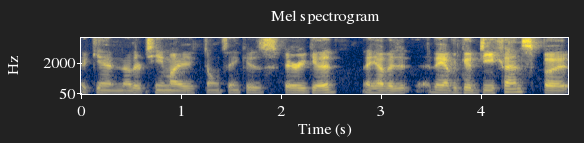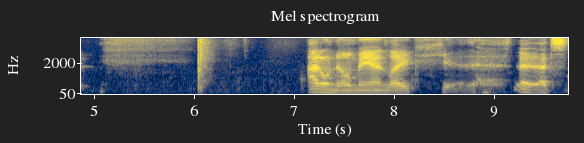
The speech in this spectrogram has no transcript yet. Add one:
Again, another team I don't think is very good. They have a they have a good defense, but I don't know, man. Like that's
